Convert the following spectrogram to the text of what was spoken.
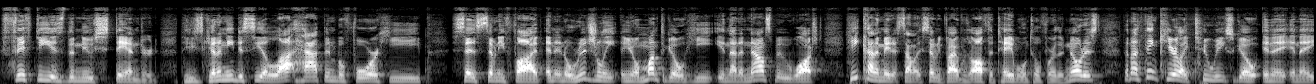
50 is the new standard. He's going to need to see a lot happen before he says 75. And then originally, you know, a month ago, he in that announcement we watched, he kind of made it sound like 75 was off the table until further notice. Then I think here, like two weeks ago, in a in a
